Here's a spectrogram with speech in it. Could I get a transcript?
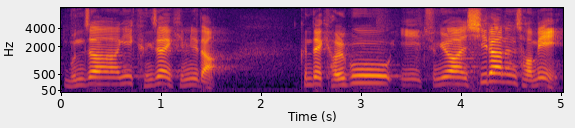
문장이 굉장히 깁니다. 근데 결국 이 중요한 C라는 점이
